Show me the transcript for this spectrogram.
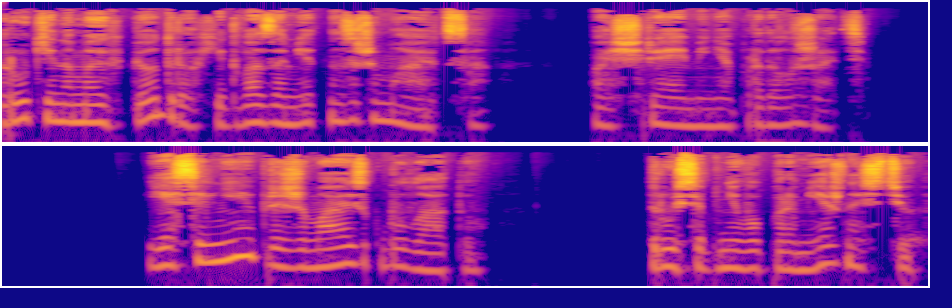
Руки на моих бедрах едва заметно сжимаются, поощряя меня продолжать. Я сильнее прижимаюсь к Булату, трусь об него промежностью,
